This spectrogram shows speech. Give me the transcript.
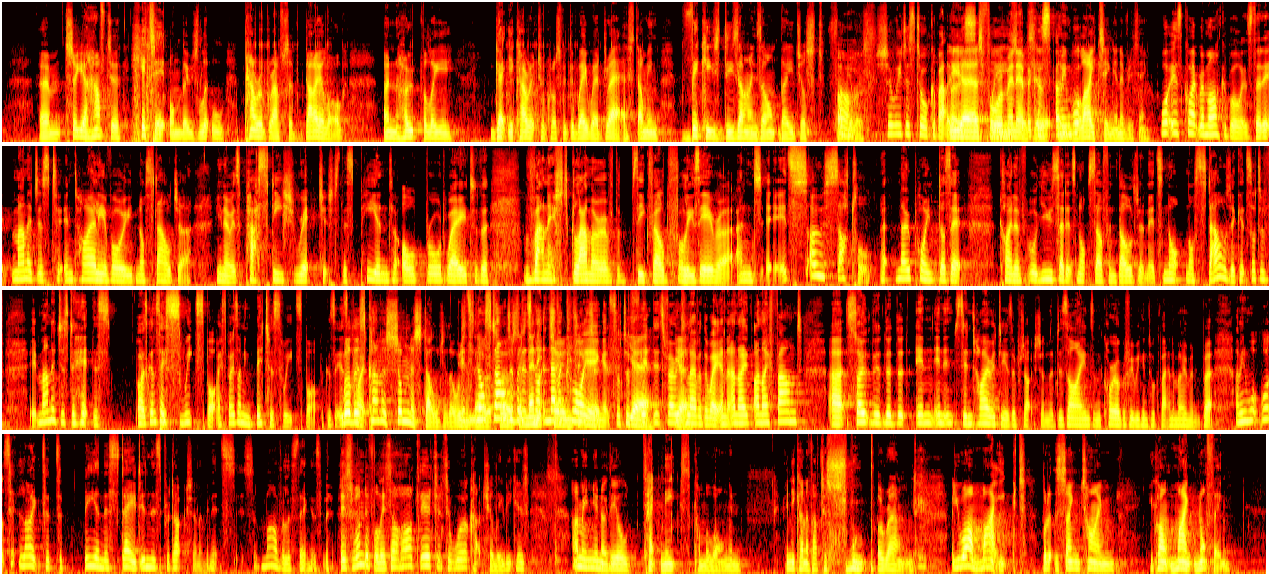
Um, so you have to hit it on those little paragraphs of dialogue, and hopefully get your character across with the way we're dressed. I mean, Vicki's designs aren't they just fabulous? Oh, shall we just talk about those yes, for a minute? 'cause, Because uh, I mean, what, lighting and everything. What is quite remarkable is that it manages to entirely avoid nostalgia. You know, it's pastiche rich, it's this paean to old Broadway, to the vanished glamour of the Ziegfeld Follies era, and it's so subtle. At no point does it kind of, well, you said it's not self-indulgent, it's not nostalgic, it's sort of, it manages to hit this, I was going to say sweet spot, I suppose I mean bittersweet spot, because it is Well, there's kind of some nostalgia, though, isn't it's there? at nostalgia, but it's not it never cloying. it's sort of yeah, it, it's very yeah. clever the way, and and I and I found uh, so the, the, the in in its entirety as a production, the designs and the choreography we can talk about in a moment. But I mean, what, what's it like to, to be in this stage, in this production. I mean, it's, it's a marvellous thing, isn't it? It's wonderful. It's a hard theatre to work actually because, I mean, you know, the old techniques come along and, and you kind of have to swoop around. You are mic'd, but at the same time, you can't mic nothing.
